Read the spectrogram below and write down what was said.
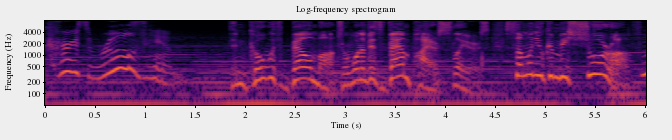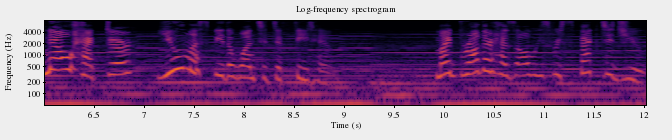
curse rules him. Then go with Belmont or one of his vampire slayers, someone you can be sure of. No, Hector! You must be the one to defeat him. My brother has always respected you.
